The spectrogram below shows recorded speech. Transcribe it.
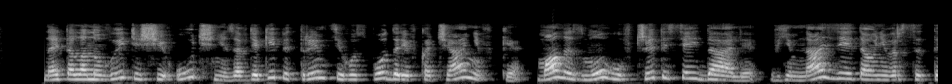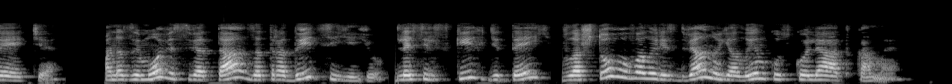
Найталановитіші учні завдяки підтримці господарів Качанівки мали змогу вчитися й далі в гімназії та університеті. А на зимові свята за традицією для сільських дітей влаштовували різдвяну ялинку з колядками.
